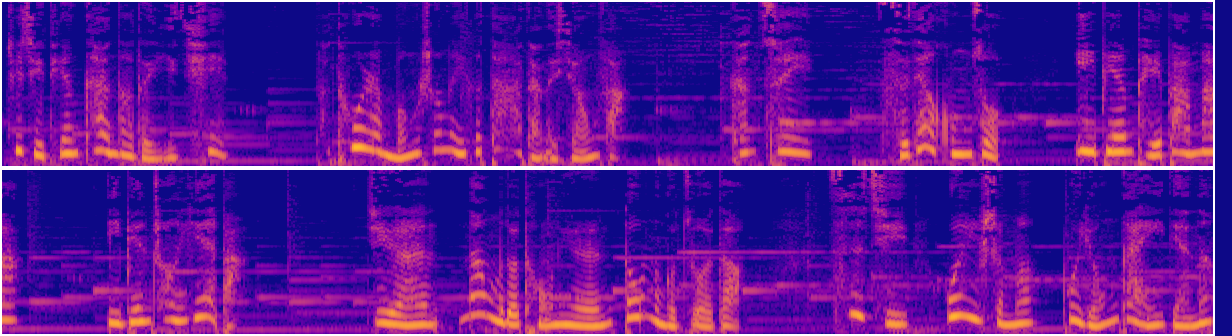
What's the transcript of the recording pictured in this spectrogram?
这几天看到的一切，他突然萌生了一个大胆的想法：干脆辞掉工作，一边陪爸妈，一边创业吧。既然那么多同龄人都能够做到。自己为什么不勇敢一点呢？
